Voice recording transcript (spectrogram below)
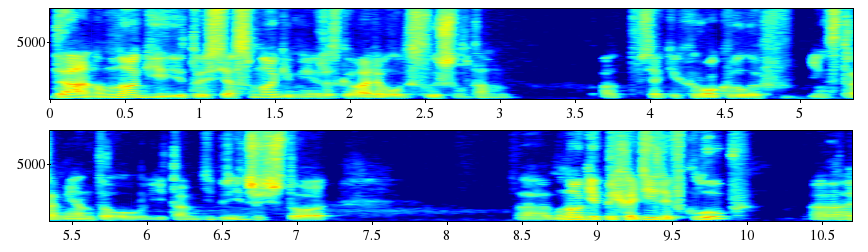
Да, но многие, то есть я с многими разговаривал и слышал там от всяких Роквеллов, Инструментал и там Дебриджи, что э, многие приходили в клуб, э,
